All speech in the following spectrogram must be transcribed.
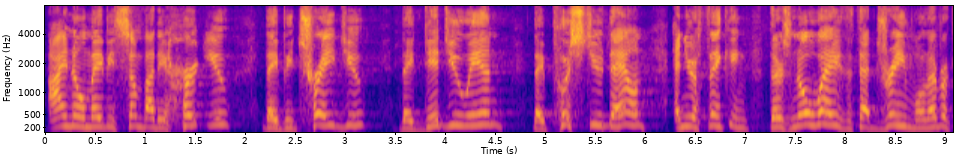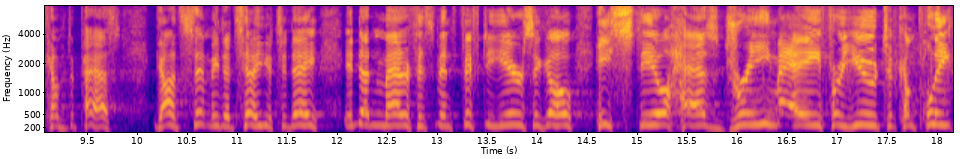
I know maybe somebody hurt you, they betrayed you, they did you in, they pushed you down, and you're thinking, there's no way that that dream will ever come to pass. God sent me to tell you today, it doesn't matter if it's been 50 years ago, He still has dream A for you to complete,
